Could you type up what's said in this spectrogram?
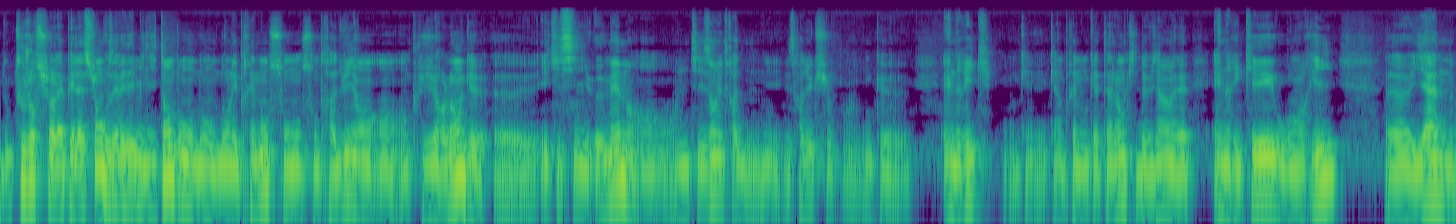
donc toujours sur l'appellation, vous avez des militants dont, les prénoms sont, traduits en, plusieurs langues euh, et qui signent eux-mêmes en, utilisant les, traductions. Donc euh, Henrik, qui est un prénom catalan, qui devient Enrique ou Henri. Yann,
